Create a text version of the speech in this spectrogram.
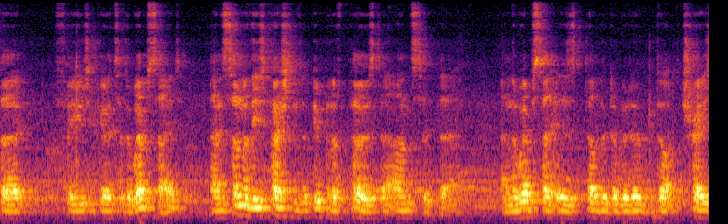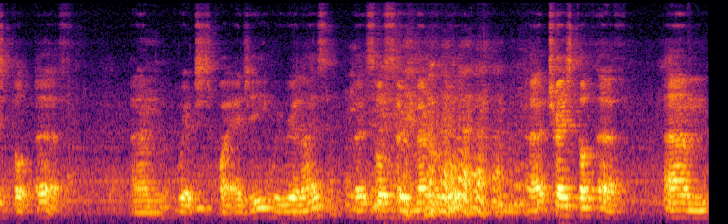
for, for you to go to the website. And some of these questions that people have posed are answered there. And the website is www.trase.earth, um, which is quite edgy, we realise, but it's also memorable. Uh, trase.earth. Um,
